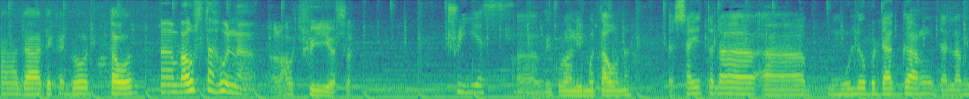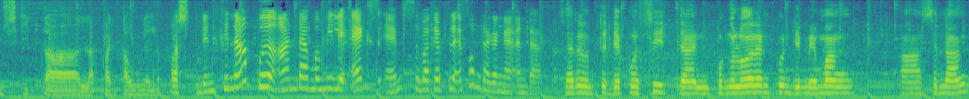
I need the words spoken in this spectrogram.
Uh, dah dekat 2 tahun. Uh, baru setahun lah. Around 3 years lah. 3 years. Uh, lebih kurang 5 tahun lah. Saya telah uh, mula berdagang dalam sekitar 8 tahun yang lepas. Dan kenapa anda memilih XM sebagai platform dagangan anda? Cara untuk deposit dan pengeluaran pun dia memang uh, senang.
